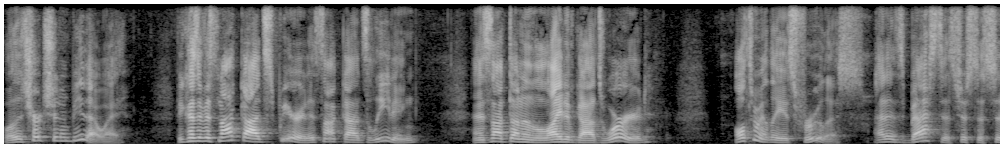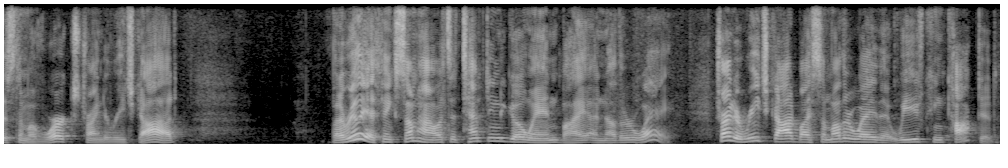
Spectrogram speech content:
Well, the church shouldn't be that way. Because if it's not God's spirit, it's not God's leading, and it's not done in the light of God's word, ultimately it's fruitless. At its best, it's just a system of works trying to reach God. But really, I think somehow it's attempting to go in by another way, trying to reach God by some other way that we've concocted.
